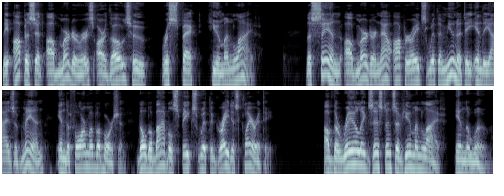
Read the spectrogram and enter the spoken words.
The opposite of murderers are those who respect human life. The sin of murder now operates with immunity in the eyes of men in the form of abortion, though the Bible speaks with the greatest clarity of the real existence of human life in the womb.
